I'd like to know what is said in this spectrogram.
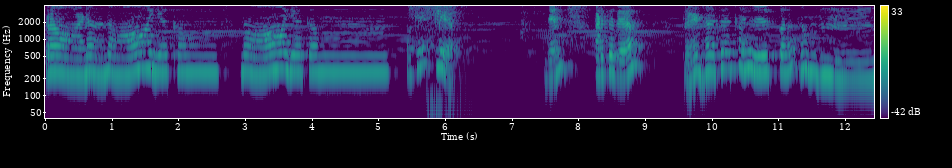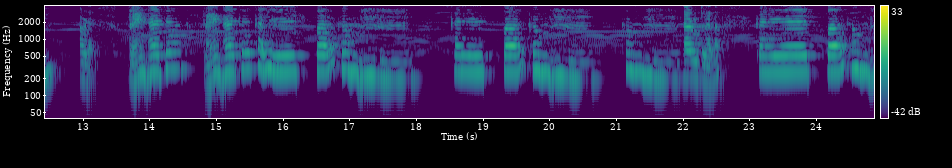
പ്രാണനായകം നായകം. ഓക്കെ ക്ലിയർ ദെൻ അടുത്തത് പ്രണതകൽപകം അവിടെ പ്രണത പ്രണതകൽപകം കൽപ്പകം. കം. താഴോട്ട് വരണം. കൽപ്പകം.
